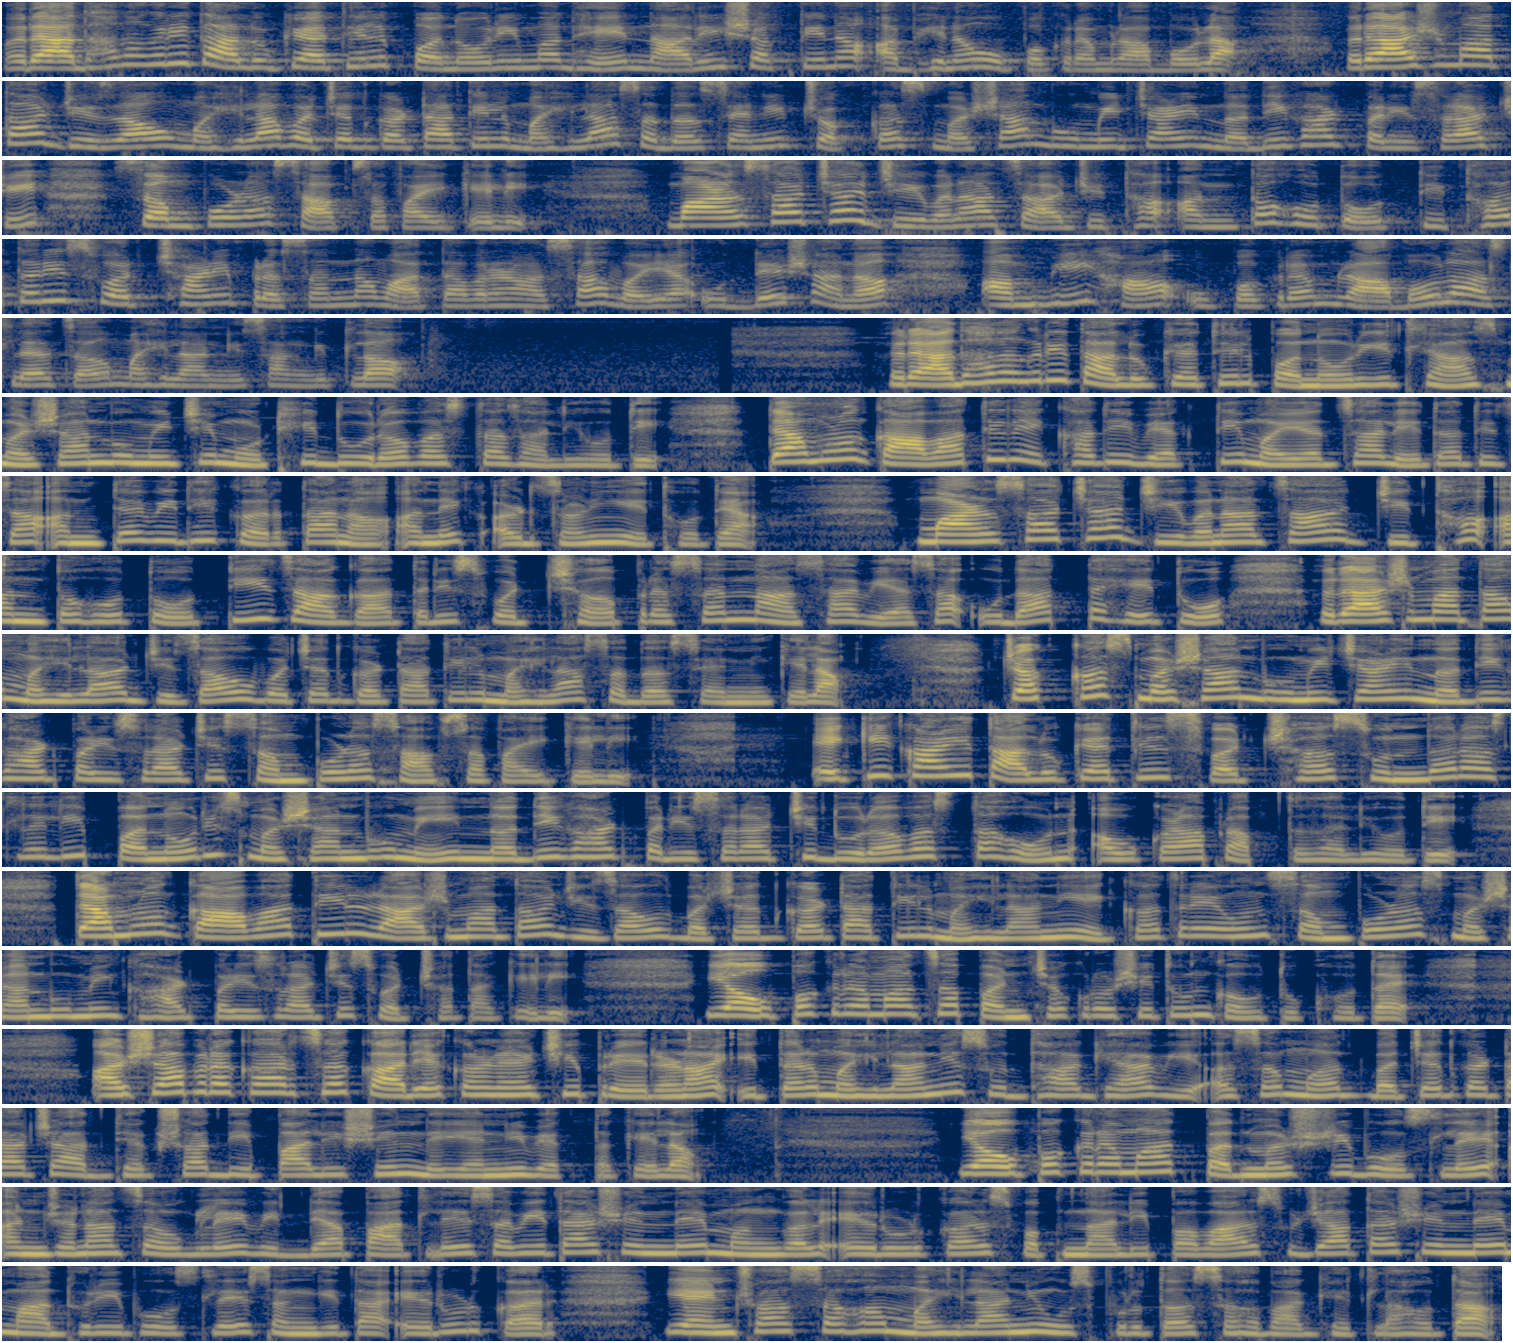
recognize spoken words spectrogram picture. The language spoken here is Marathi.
राधानगरी तालुक्यातील पनोरीमध्ये नारी शक्तीनं अभिनव उपक्रम राबवला. राजमाता जिजाऊ महिला बचत गटातील महिला सदस्यांनी चक्क स्मशानभूमीच्या आणि नदीघाट परिसराची संपूर्ण साफसफाई केली. माणसाच्या जीवनाचा जिथं अंत होतो तिथं तरी स्वच्छ आणि प्रसन्न वातावरण असावं या उद्देशानं आम्ही हा उपक्रम राबवला असल्याचं महिलांनी सांगितलं. राधानगरी तालुक्यातील पनोरी इथल्या स्मशानभूमीची मोठी दुरवस्था झाली होती. त्यामुळं गावातील एखादी व्यक्ती मयत झाली तर तिचा अंत्यविधी करताना अनेक अडचणी येत होत्या. माणसाच्या जीवनाचा जिथं अंत होतो ती जागा तरी स्वच्छ प्रसन्न असावी असा उदात्त हेतू राजमाता महिला जिजाऊ बचत गटातील महिला सदस्यांनी केला. चक्क स्मशानभूमीची आणि नदीघाट परिसराची संपूर्ण साफसफाई केली. एकेकाळी तालुक्यातील स्वच्छ सुंदर असलेली पनोरी स्मशानभूमी नदीघाट परिसराची दुरवस्था होऊन अवकळा प्राप्त झाली होती. त्यामुळं गावातील राजमाता जिजाऊ बचत गटातील महिलांनी एकत्र येऊन संपूर्ण स्मशानभूमी घाट परिसराची स्वच्छता केली. या उपक्रमाचं पंचक्रोशीतून कौतुक होत आहे. अशा प्रकारचं कार्य करण्याची प्रेरणा इतर महिलांनी सुद्धा घ्यावी असं मत बचत गटाच्या अध्यक्षा दीपाली शिंदे यांनी व्यक्त केलं. या उपक्रमात पद्मश्री भोसले अंजना चौगले विद्या पातले सविता शिंदे मंगल एरुडकर स्वप्नाली पवार सुजाता शिंदे माधुरी भोसले संगीता एरुडकर यांच्यासह महिलांनी उत्स्फूर्त सहभाग घेतला होता.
